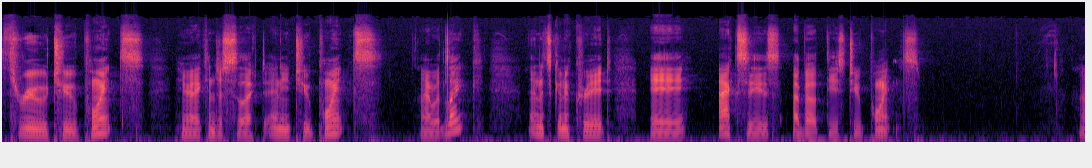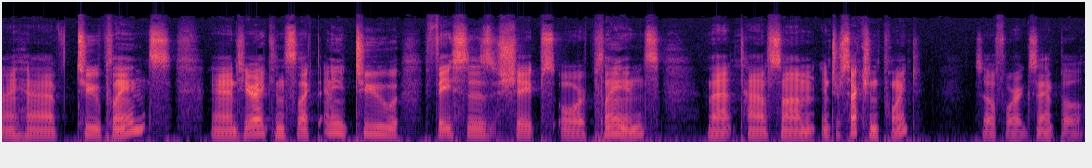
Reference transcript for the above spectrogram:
through two points. Here I can just select any two points I would like and it's going to create a axis about these two points. I have two planes, and here I can select any two faces, shapes, or planes that have some intersection point. So for example,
